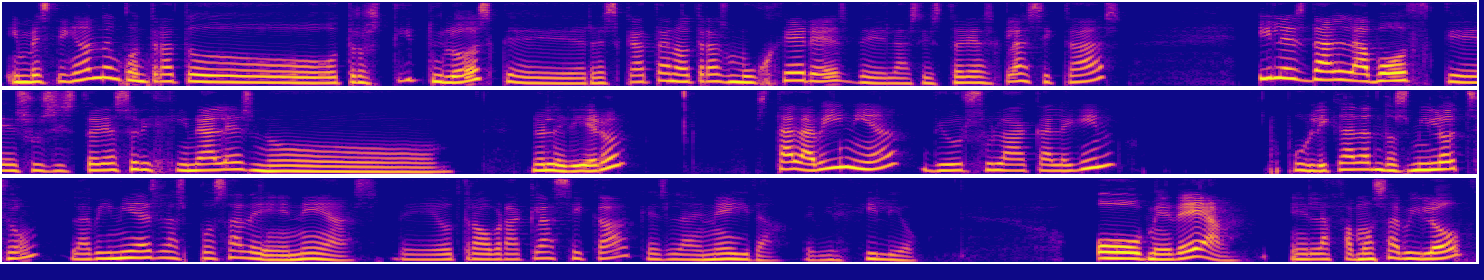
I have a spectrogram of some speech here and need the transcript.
Investigando he encontrado otros títulos que rescatan a otras mujeres de las historias clásicas y les dan la voz que sus historias originales no, no le dieron. Está Lavinia, de Úrsula K. Publicada en 2008, Lavinia es la esposa de Eneas, de otra obra clásica, que es la Eneida, de Virgilio. O Medea, en la famosa Beloved,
